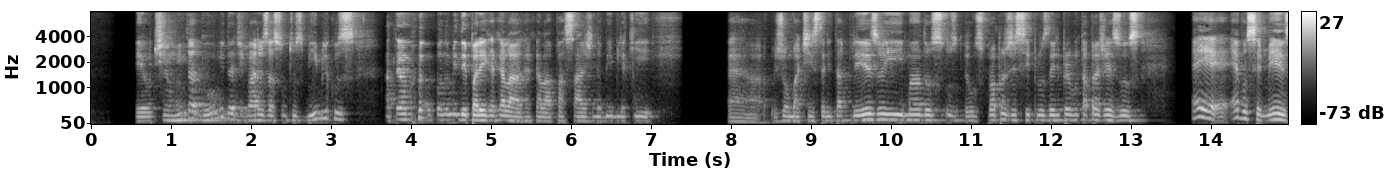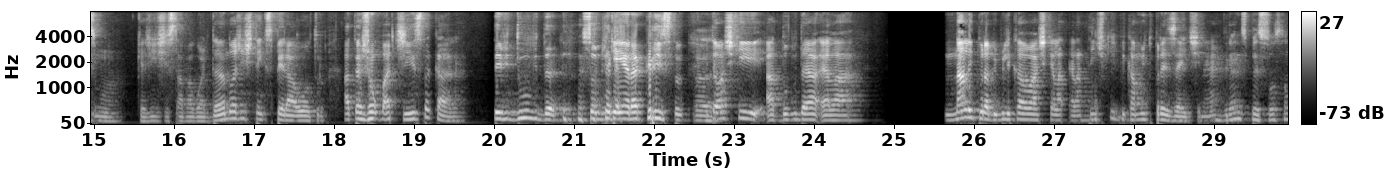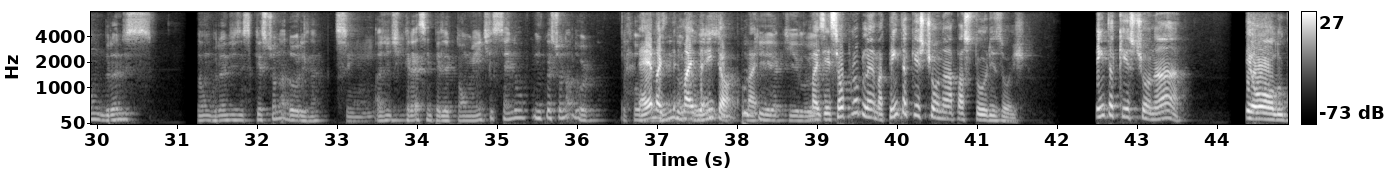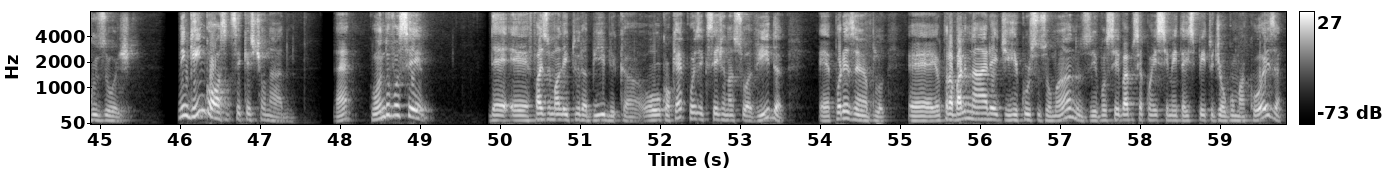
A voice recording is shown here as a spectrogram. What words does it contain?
Eu tinha muita dúvida de vários assuntos bíblicos, até quando me deparei com aquela, com aquela passagem da Bíblia que uh, João Batista está preso e manda os, os, os, próprios discípulos dele perguntar para Jesus: é, é você mesmo que a gente estava aguardando ou a gente tem que esperar outro? Até João Batista, cara, teve dúvida sobre quem era Cristo. É. Então acho que a dúvida ela na leitura bíblica eu acho que ela, ela tem que ficar muito presente, né? Grandes pessoas são grandes são grandes questionadores, né? Sim. A gente cresce intelectualmente sendo um questionador. É, mas, mas então, mas, aquilo, mas esse é o problema. Tenta questionar pastores hoje. Tenta questionar teólogos hoje. Ninguém gosta de ser questionado, né? Quando você é, faz uma leitura bíblica ou qualquer coisa que seja na sua vida, é, por exemplo, é, eu trabalho na área de recursos humanos e você vai buscar conhecimento a respeito de alguma coisa,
